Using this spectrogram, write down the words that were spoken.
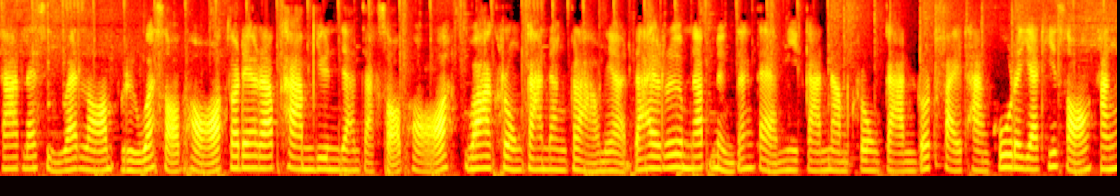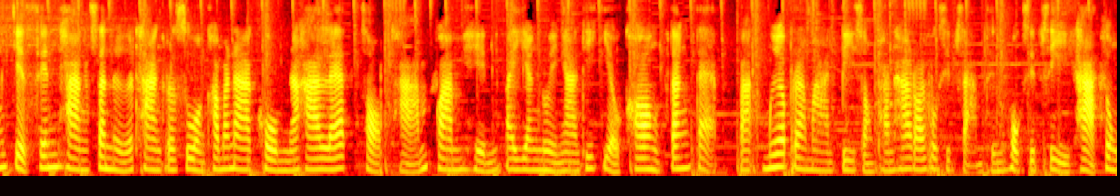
ชาติและสิ่งแวดล้อม หรือว่าสอพอก็ได้รับคำยืนยันจากสอพอว่าโครงการดังกล่าวเนี่ยได้เริ่มนับหนึ่งตั้งแต่มีการนำโครงการรถไฟทางคู่ระยะที่ 2 ทั้ง 7 เส้นทางเสนอทางกระทรวงคมนาคมนะคะ และสอบถามความเห็นไปยังหน่วยงานที่เกี่ยวข้อง ตั้งแต่เมื่อประมาณปี 2563 ถึง 64 ค่ะ ส่ง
